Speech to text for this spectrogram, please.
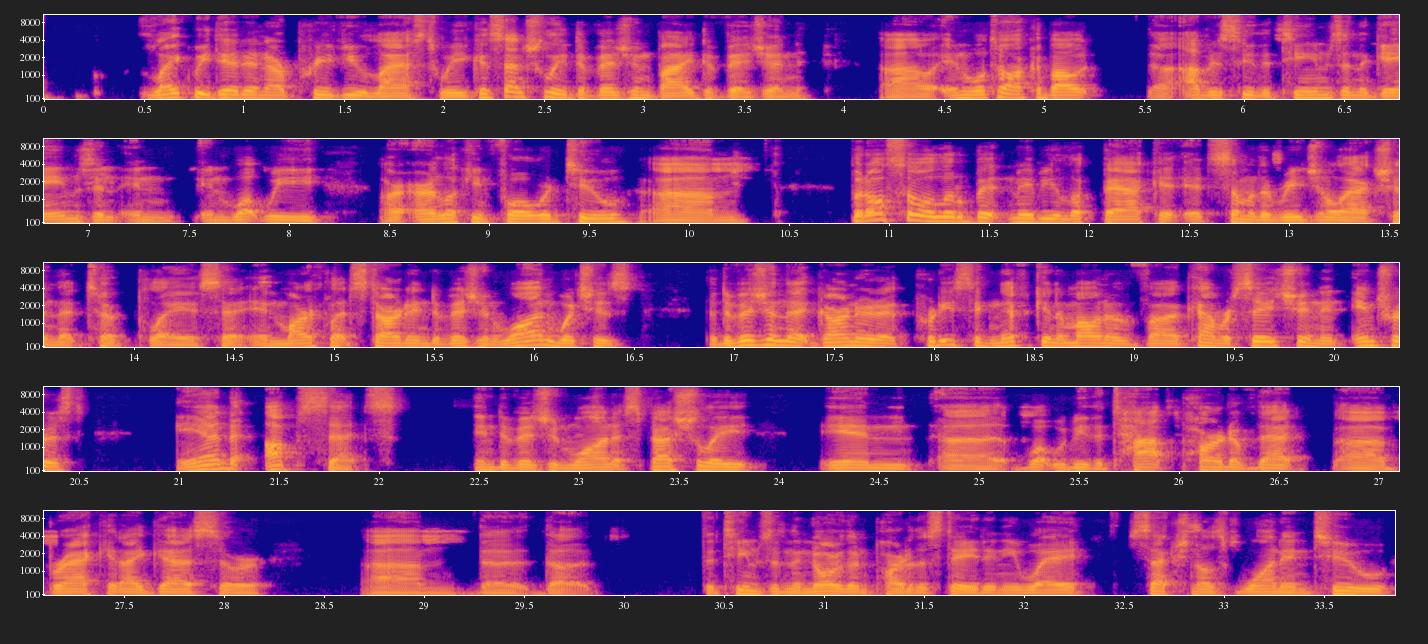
like we did in our preview last week, essentially division by division. Uh, and we'll talk about uh, obviously the teams and the games and and, and what we are, are looking forward to. Um, but also a little bit maybe look back at, at, some of the regional action that took place. And Mark, let's start in Division One, which is the division that garnered a pretty significant amount of uh, conversation and interest and upsets in Division One, especially in uh, what would be the top part of that uh, bracket, I guess, or um, the the the teams in the northern part of the state anyway, sectionals one and two.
